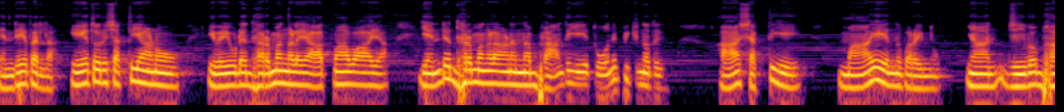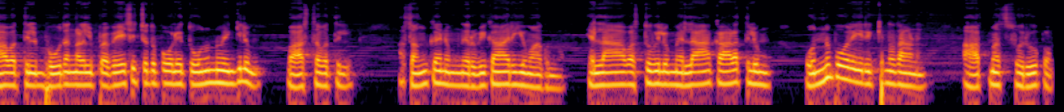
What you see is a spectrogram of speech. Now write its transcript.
എന്റേതല്ല ഏതൊരു ശക്തിയാണോ ഇവയുടെ ധർമ്മങ്ങളെ ആത്മാവായ എന്റെ ധർമ്മങ്ങളാണെന്ന ഭ്രാന്തിയെ തോന്നിപ്പിക്കുന്നത് ആ ശക്തിയെ മായ എന്ന് പറയുന്നു. ഞാൻ ജീവഭാവത്തിൽ ഭൂതങ്ങളിൽ പ്രവേശിച്ചതുപോലെ തോന്നുന്നുവെങ്കിലും വാസ്തവത്തിൽ അസംഖനും നിർവികാരിയുമാകുന്നു. എല്ലാ വസ്തുവിലും എല്ലാ കാലത്തിലും ഒന്നുപോലെ ഇരിക്കുന്നതാണ് ആത്മസ്വരൂപം.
